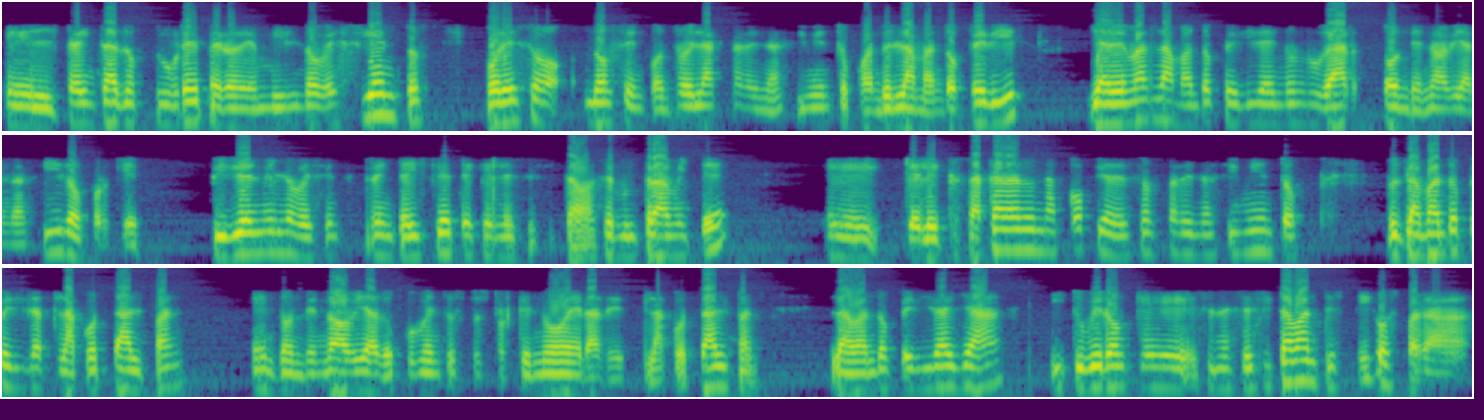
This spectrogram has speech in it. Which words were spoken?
el 30 de octubre, pero de 1900. Por eso no se encontró el acta de nacimiento cuando él la mandó pedir y además la mandó pedir en un lugar donde no había nacido porque pidió en 1937 que él necesitaba hacer un trámite eh, que le sacaran una copia de su acta de nacimiento. Pues la mandó pedir a Tlacotalpan en donde no había documentos pues porque no era de Tlacotalpan. La mandó pedir allá y tuvieron que se necesitaban testigos para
